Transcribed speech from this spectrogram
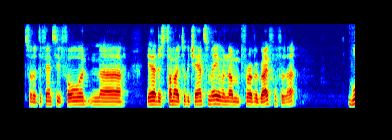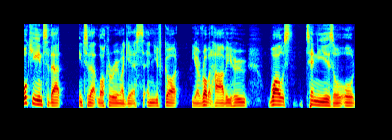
sort of defensive forward, and uh, yeah, just Tomo took a chance for me, and I'm forever grateful for that. Walking into that into that locker room, I guess, and you've got you know Robert Harvey, who whilst ten years or, or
